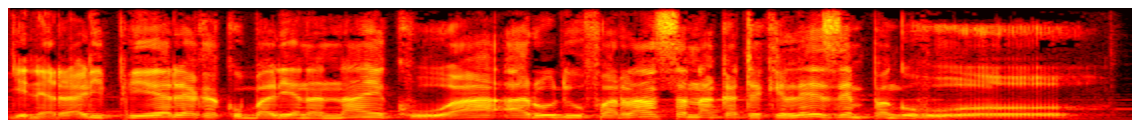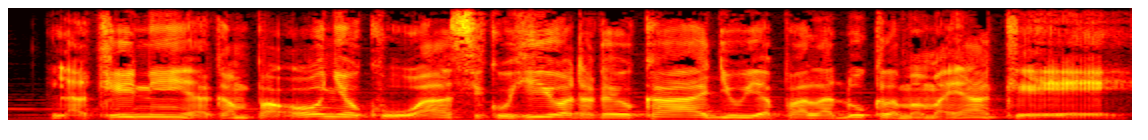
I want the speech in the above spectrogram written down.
Generali Pierre akakubaliana naye kuwa arudi Ufaransa na akatekeleze mpango huo. Lakini akampa onyo kuwa siku hiyo atakayokaa juu ya pala duka la mama yake.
